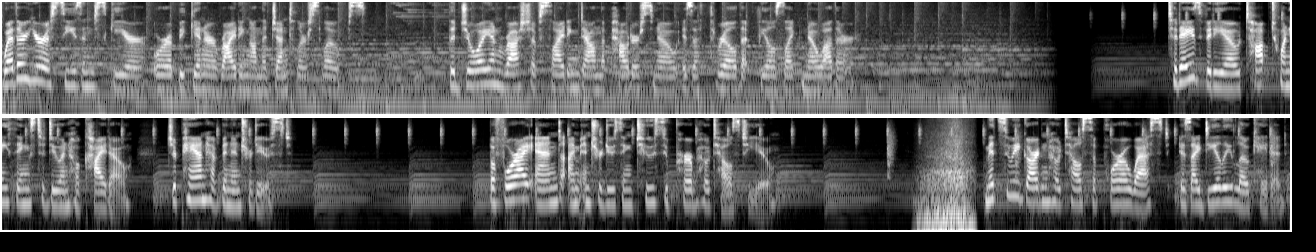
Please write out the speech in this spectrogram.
Whether you're a seasoned skier or a beginner riding on the gentler slopes, the joy and rush of sliding down the powder snow is a thrill that feels like no other. Today's video, Top 20 Things to Do in Hokkaido, Japan have been introduced. Before I end, I'm introducing two superb hotels to you. Mitsui Garden Hotel Sapporo West is ideally located,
